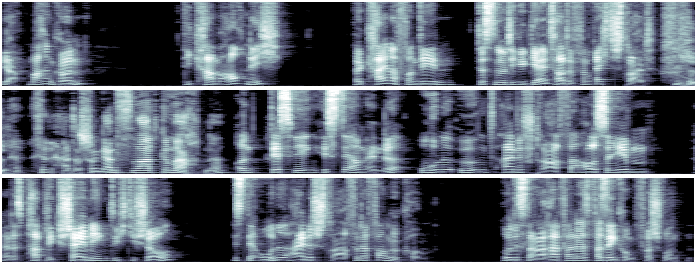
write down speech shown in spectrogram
ja, machen können. Die kamen auch nicht, weil keiner von denen das nötige Geld hatte für einen Rechtsstreit. Hat er schon ganz smart gemacht, ne? Und deswegen ist er am Ende ohne irgendeine Strafe, außer eben das Public Shaming durch die Show, ist er ohne eine Strafe davongekommen. Und ist danach einfach in der Versenkung verschwunden.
